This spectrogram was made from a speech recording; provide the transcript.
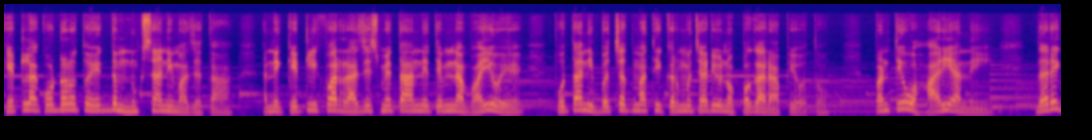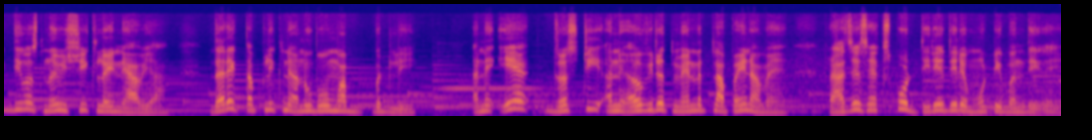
કેટલાક ઓર્ડરો તો એકદમ નુકસાનીમાં જતા અને કેટલીક વાર રાજેશ મહેતા અને તેમના ભાઈઓએ પોતાની બચતમાંથી કર્મચારીઓનો પગાર આપ્યો હતો. પણ તેઓ હાર્યા નહીં દરેક દિવસ નવી શીખ લઈને આવ્યા. દરેક તકલીફને અનુભવમાં બદલી અને એ દ્રષ્ટિ અને અવિરત મહેનતના પરિણામે રાજેશ એક્સપોર્ટ ધીરે ધીરે મોટી બનતી ગઈ.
